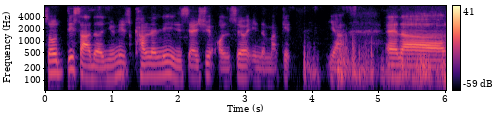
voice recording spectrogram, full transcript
So these are the units currently is actually on sale in the market. Yeah. And uh,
